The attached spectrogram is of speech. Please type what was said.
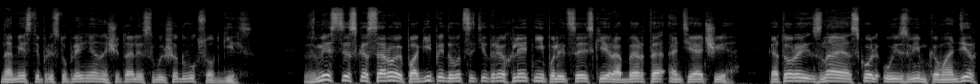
на месте преступления насчитали свыше 200 гильз. Вместе с Косарой погиб и 23-летний полицейский Роберто Антиачия который, зная, сколь уязвим командир,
